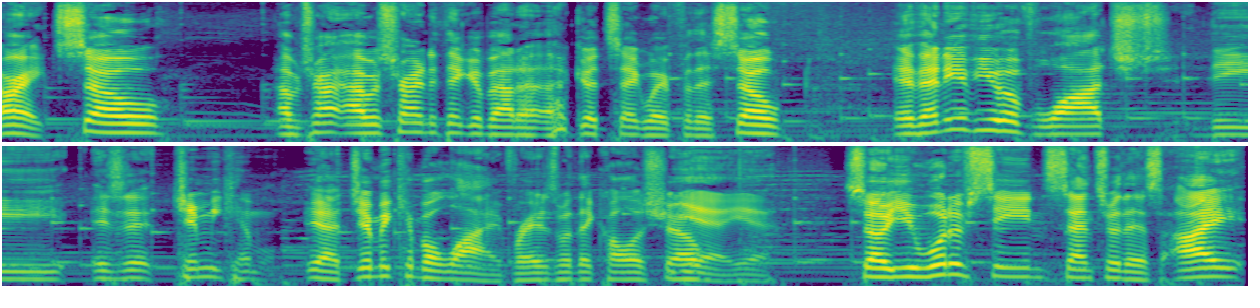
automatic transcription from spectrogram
All right. So I'm trying. I was trying to think about a, a good segue for this. So, if any of you have watched the, is it Jimmy Kimmel. yeah Jimmy Kimmel Live? Right, is what they call his show. Yeah, yeah. So you would have seen censor this. I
